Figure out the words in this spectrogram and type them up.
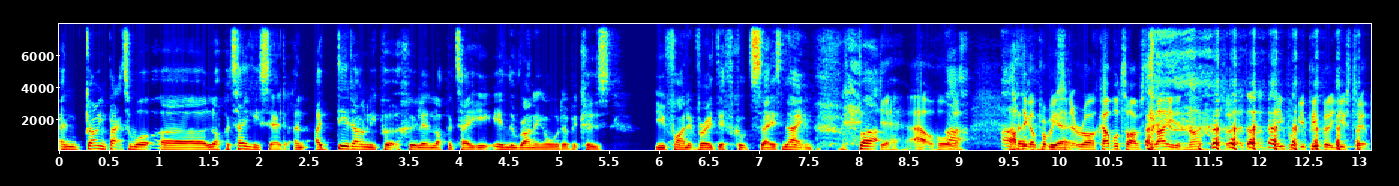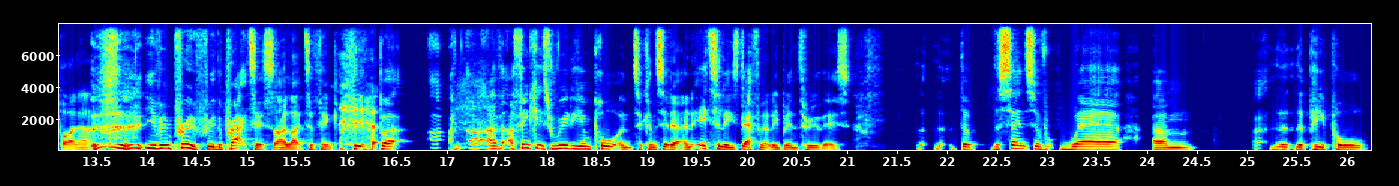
and going back to what uh, Lopetegui said, and I did only put Julian Lopetegui in the running order because you find it very difficult to say his name. But yeah, out of order. Uh, I think I probably yeah. said it wrong a couple of times today, didn't I? people people are used to it by now. You've improved through the practice, I like to think. Yeah. But I, I, think it's really important to consider, and Italy's definitely been through this. The the, the sense of where um, the, the people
